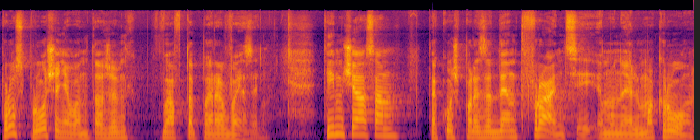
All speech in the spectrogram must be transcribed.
про спрощення вантажних автоперевезень. Тим часом також президент Франції Еммануель Макрон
